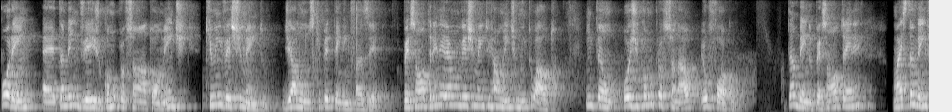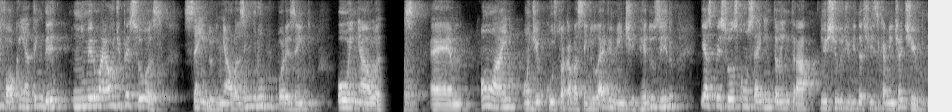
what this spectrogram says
Porém, é, também vejo como profissional atualmente que o investimento de alunos que pretendem fazer personal trainer é um investimento realmente muito alto. Então, hoje, como profissional, eu foco também no personal trainer, mas também foco em atender um número maior de pessoas, sendo em aulas em grupo, por exemplo, ou em aulas é, online, onde o custo acaba sendo levemente reduzido e as pessoas conseguem então entrar em um estilo de vida fisicamente ativo.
